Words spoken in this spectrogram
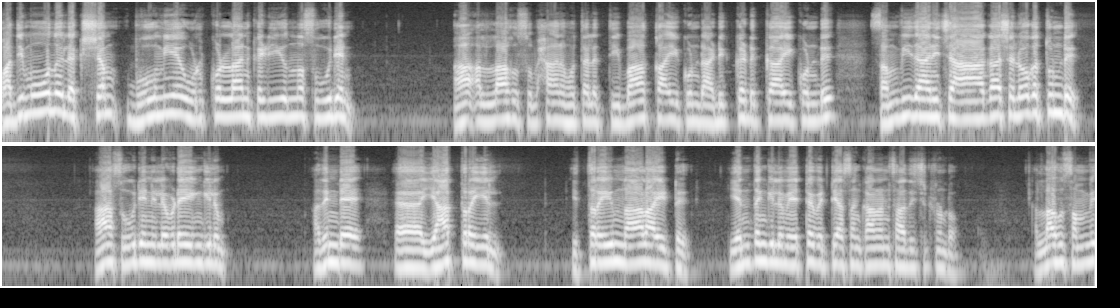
പതിമൂന്ന് ലക്ഷം ഭൂമിയെ ഉൾക്കൊള്ളാൻ കഴിയുന്ന സൂര്യൻ ആ അള്ളാഹു സുബാനഹുത്തല തിബാക്കായി കൊണ്ട് അടുക്കടുക്കായി കൊണ്ട് സംവിധാനിച്ച ആ ആകാശലോകത്തുണ്ട്. ആ സൂര്യനിൽ എവിടെയെങ്കിലും അതിന്റെ യാത്രയിൽ ഇത്രയും നാളായിട്ട് എന്തെങ്കിലും ഏറ്റവ്യത്യാസം കാണാൻ സാധിച്ചിട്ടുണ്ടോ? അള്ളാഹു സംവി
